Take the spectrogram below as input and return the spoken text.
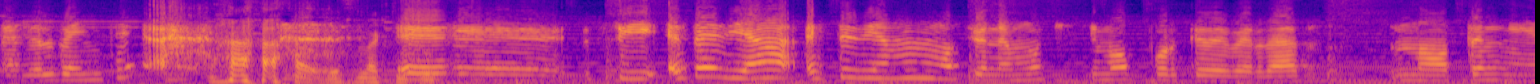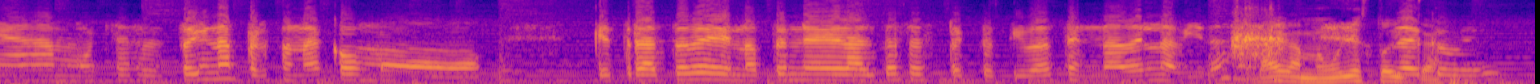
cayó el 20. es la eh, sí, este día, este día me emocioné muchísimo porque de verdad no tenía muchas. Soy una persona como que trata de no tener altas expectativas en nada en la vida. Vágame, muy estoica.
